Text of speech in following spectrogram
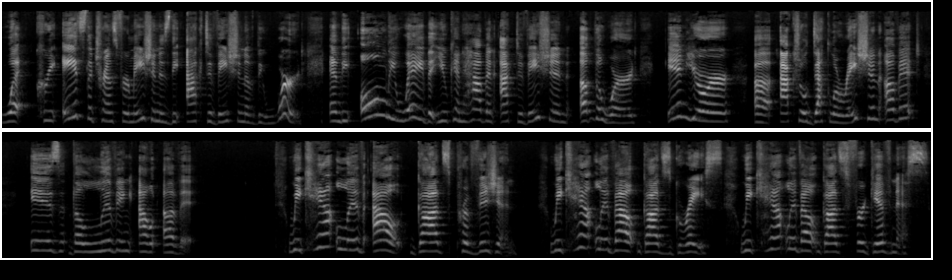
what creates the transformation is the activation of the word. And the only way that you can have an activation of the word in your uh, actual declaration of it is the living out of it. We can't live out God's provision. We can't live out God's grace. We can't live out God's forgiveness.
